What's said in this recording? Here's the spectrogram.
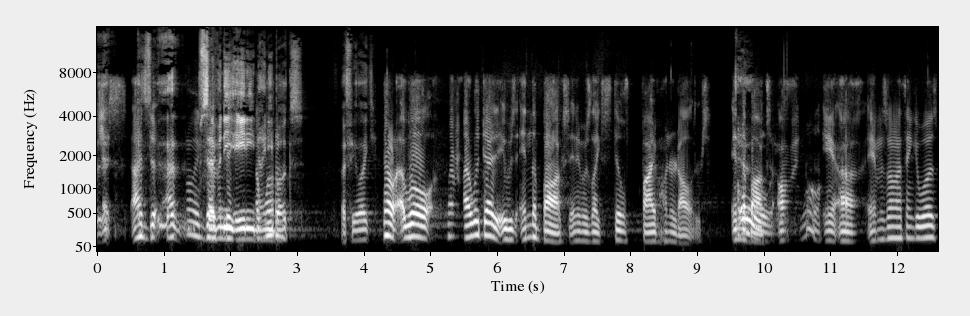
Yes. I It's, d- I uh, don't exactly. 70, 80, 90 wanna- bucks. I feel like. No, uh, well, I looked at it. It was in the box, and it was like still five hundred dollars in the box Oh, on uh, Amazon, I think it was.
